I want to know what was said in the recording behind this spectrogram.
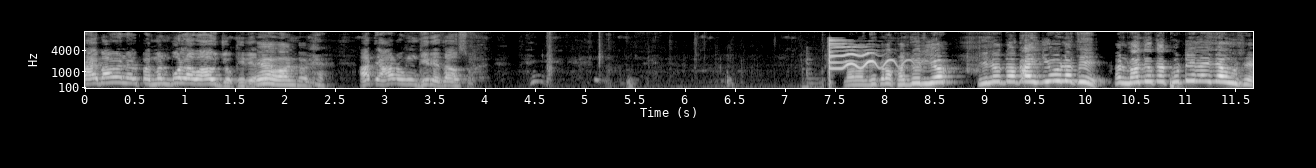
સાહેબ આવે ને પછી મને બોલાવવા આવજો ઘીરે. એ વાંધો નહીં. હા તે હાલો હું ઘીરે જાઉં છું. મારો દીકરો ખજૂરિયો એનું તો કાંઈ ગયું નથી. અને મારું કે ખૂટી લઈ જવું છે?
